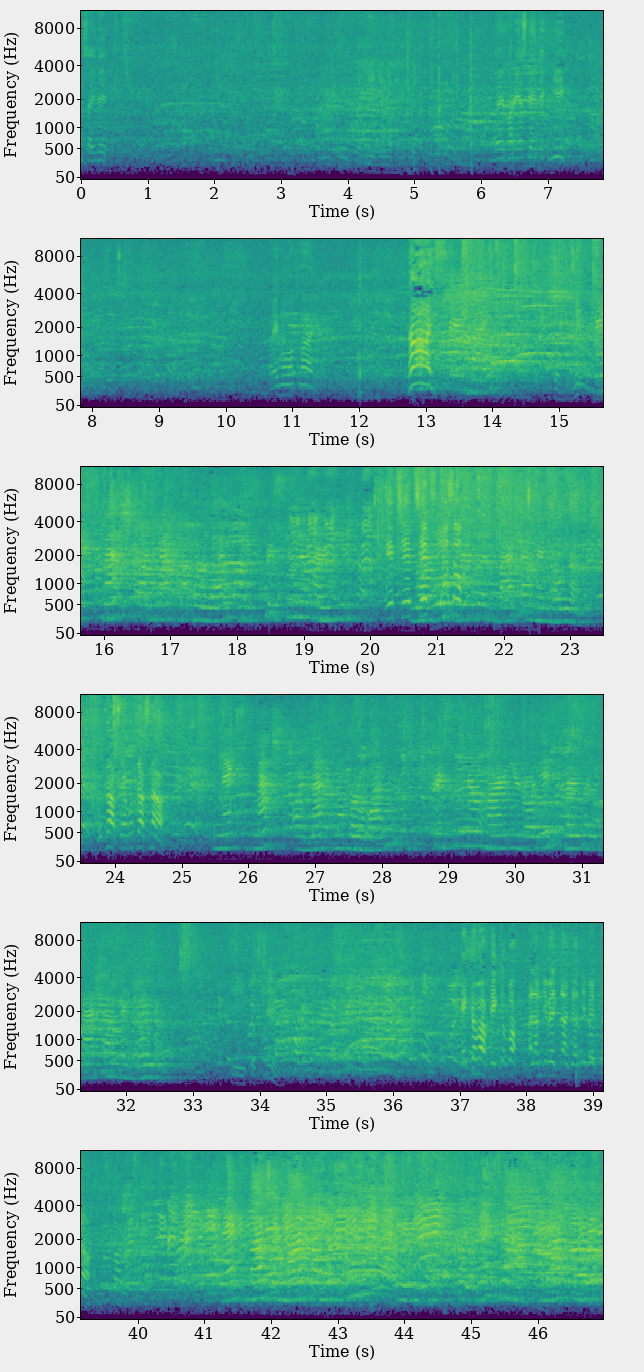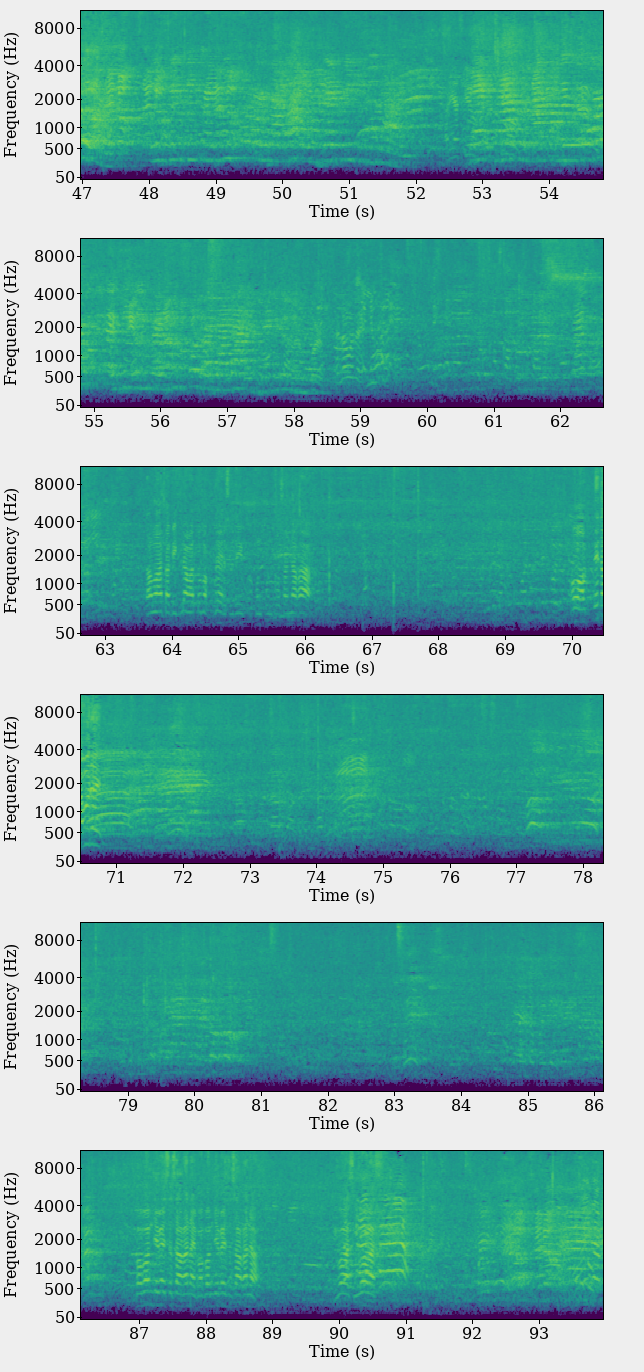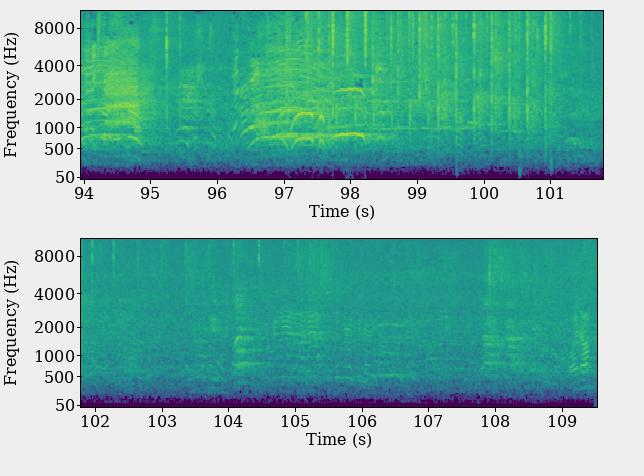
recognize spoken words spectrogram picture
one-sided. Okay, parehas kayo technique. Try mo, Makman. Nice! Next match on mat number one is Christina Marie Hips, hips, hips, pasok! Basha Mendoza. Good luck, good luck na. Next match on mat number one, Christina Marie Rodriguez versus Basha Mendoza. Take the back, take the back. Alam di bet alam di bet. Tama ta bigla nga tumakder so di punpuntusan na ka. Oh, di tama din. Babam di mesa sa kana, babam di mesa sa kana. Iwas, iwas. lang.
